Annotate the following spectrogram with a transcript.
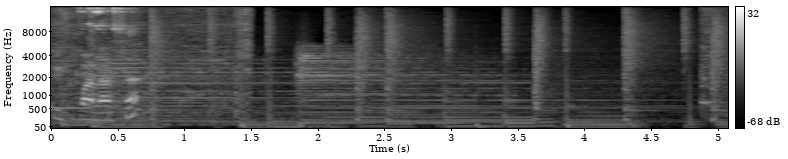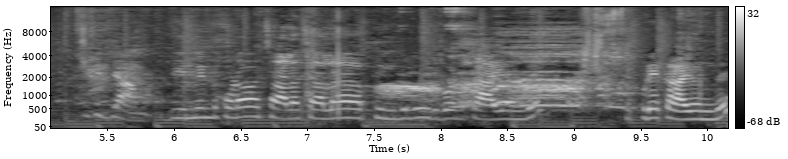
పింక్ పనాస. ఇది జామ. దీని నుండి కూడా చాలా చాలా పిందులు ఇదిగోండి కాయ ఉంది. ఇప్పుడే కాయ ఉంది.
